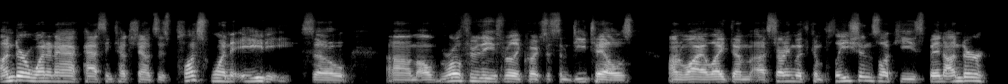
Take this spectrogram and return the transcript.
under one and a half passing touchdowns is plus 180. So um, I'll roll through these really quick, just some details on why I like them. Uh, starting with completions, look, he's been under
